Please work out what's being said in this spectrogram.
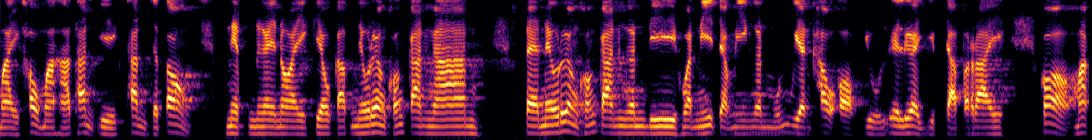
หม่ๆ เข้ามาหาท่านอีก ท่านจะต้องเหน็ดเหนื่อยหน่อยเกี่ยวกับในเรื่องของการงาน แต่ในเรื่องของการเงินดี วันนี้จะมีเงินหมุนเวียนเข้าออกอยู่เรื่อยๆ หยิบจับอะไร ก็มัก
